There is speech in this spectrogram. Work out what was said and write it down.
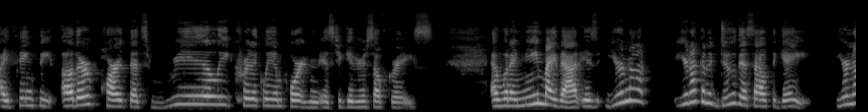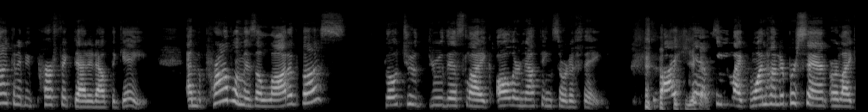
I think the other part that's really critically important is to give yourself grace, and what I mean by that is you're not you're not going to do this out the gate you're not going to be perfect at it out the gate. And the problem is a lot of us go through through this like all or nothing sort of thing. If I can't yes. be like 100% or like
